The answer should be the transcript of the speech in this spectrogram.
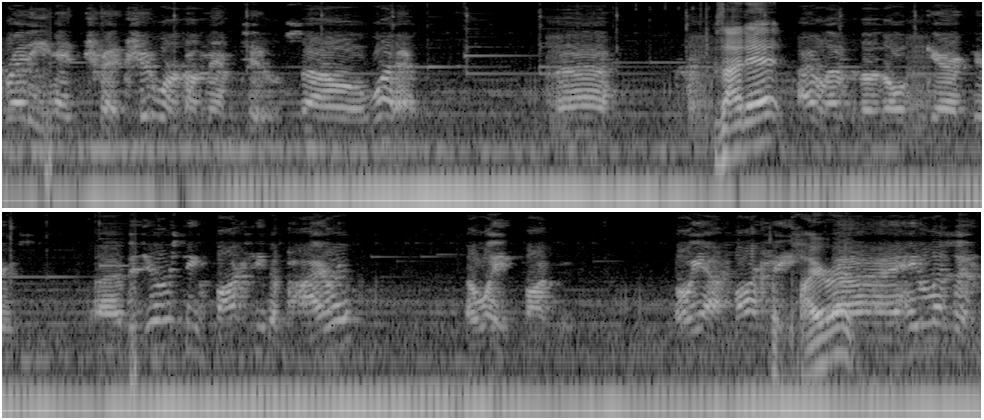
Freddy head trick should work on them too. So whatever. Uh, Is that it? I love those old characters. Uh, did you ever see Foxy the Pirate? Oh wait, Foxy. Oh yeah, Foxy. The pirate? Uh, hey, listen.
